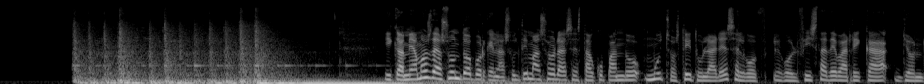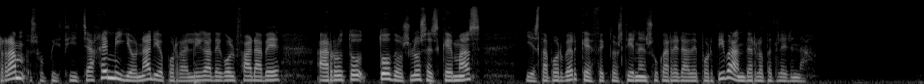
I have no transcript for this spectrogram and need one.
Y cambiamos de asunto porque en las últimas horas está ocupando muchos titulares el, golfista de barrica John Ram. Su fichaje millonario por la Liga de Golf Árabe ha roto todos los esquemas y está por ver qué efectos tiene en su carrera deportiva. Ander López Lerena.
